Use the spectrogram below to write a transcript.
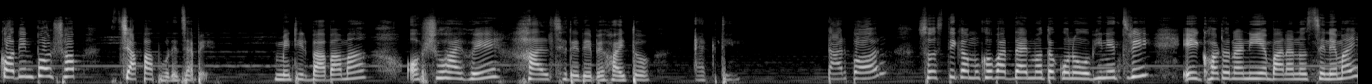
কদিন পর সব চাপা পড়ে যাবে। মেয়েটির বাবা মা অসহায় হয়ে হাল ছেড়ে দেবে হয়তো একদিন। তারপর স্বস্তিকা মুখোপাধ্যায়ের মতো কোনো অভিনেত্রী এই ঘটনা নিয়ে বানানো সিনেমায়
